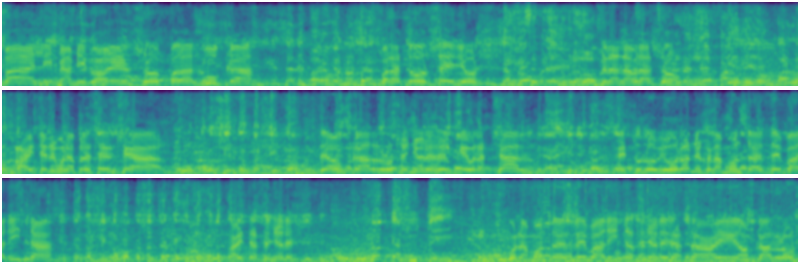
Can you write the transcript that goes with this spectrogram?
Pali, mi amigo Enzo, para Luca, para todos ellos. Un gran abrazo. Ahí tenemos la presencia de don Carlos, señores del Quebrachal. Estos los vigorones con la monta de varita. Indio Carlitos Ahí está, señores. No te asusté. Con la monta de varita, señores, ya está ahí don Carlos.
